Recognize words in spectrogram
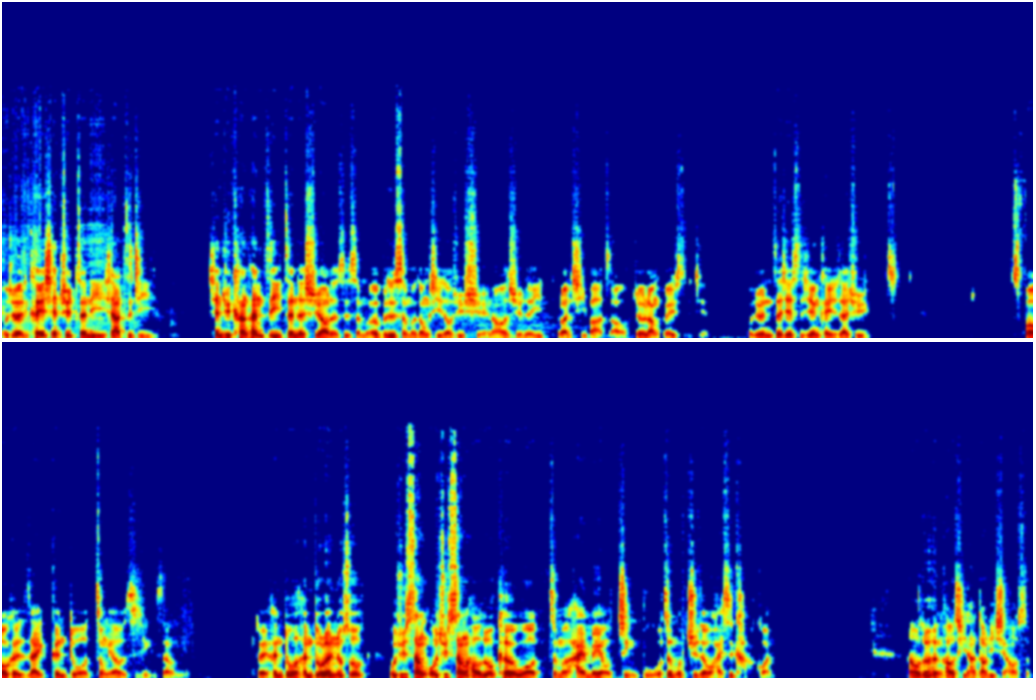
我觉得可以先去整理一下自己，先去看看自己真的需要的是什么，而不是什么东西都去学，然后学的一乱七八糟，就浪费时间。我觉得你这些时间可以再去 focus 在更多重要的事情上面。对，很多很多人都说。我去上，我去上了好多课，我怎么还没有进步？我怎么觉得我还是卡关？然后我都很好奇他到底想要什么。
